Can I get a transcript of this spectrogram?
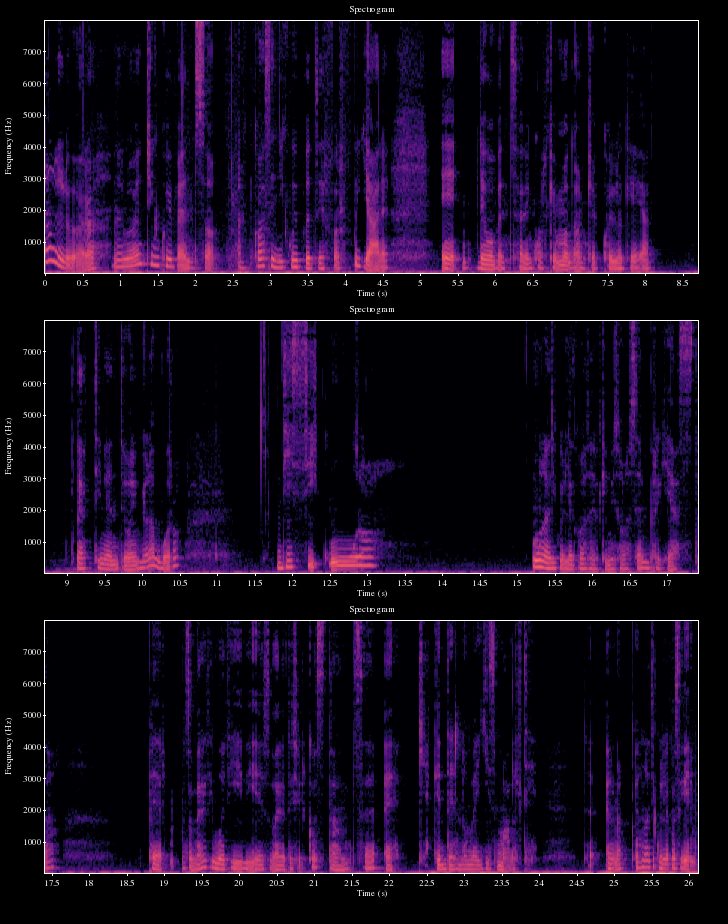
Allora, nel momento in cui penso a cose di cui poter farfugliare e devo pensare in qualche modo anche a quello che è attinente al mio lavoro, di sicuro una di quelle cose che mi sono sempre chiesta per svariati motivi e svariate circostanze è chi è che dà il nome agli smalti? Cioè, è, una, è una di quelle cose che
